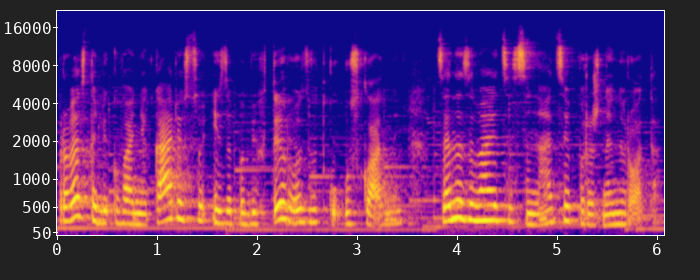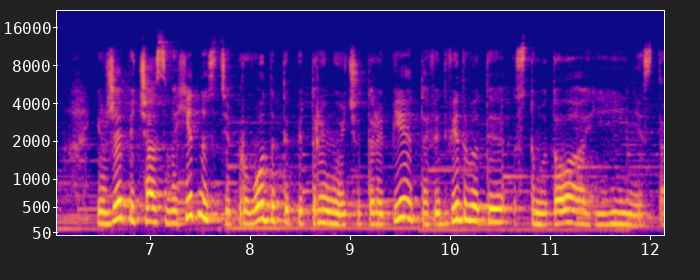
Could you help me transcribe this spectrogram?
провести лікування карісу і запобігти розвитку ускладнень. Це називається санація порожнини рота. І вже під час вагітності проводити підтримуючу терапію та відвідувати стоматолога-гігієніста.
